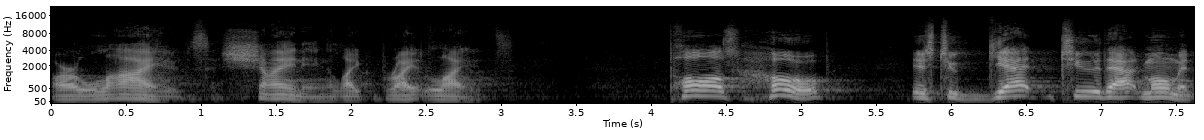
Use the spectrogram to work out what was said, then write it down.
Our lives shining like bright lights. Paul's hope is to get to that moment,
